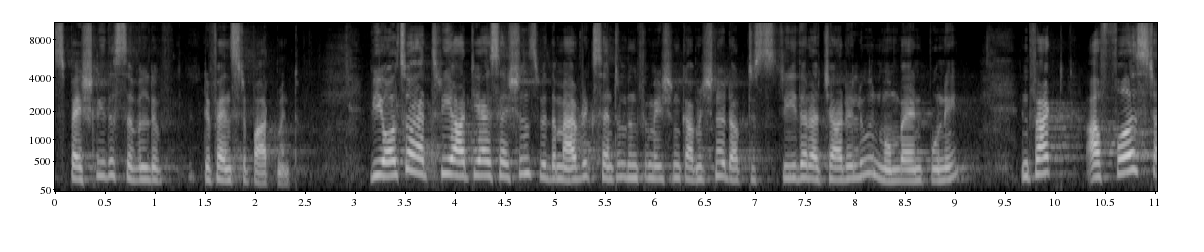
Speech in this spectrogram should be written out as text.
especially the Civil De Defense Department. We also had three RTI sessions with the Maverick Central Information Commissioner, Dr. Sridhar Acharyulu, in Mumbai and Pune. In fact, our first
